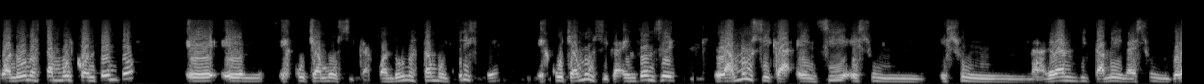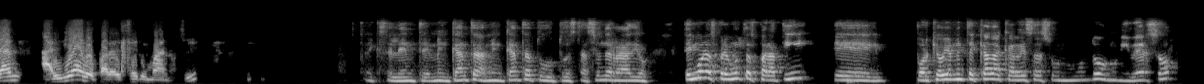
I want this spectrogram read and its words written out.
Cuando uno está muy contento, em, escucha música. Cuando uno está muy triste, escucha música. Entonces, la música en sí es, un, es una gran vitamina, es un gran aliado para el ser humano, ¿sí? Excelente, me encanta, me encanta tu, estación de radio. Tengo unas preguntas para ti, eh, porque obviamente cada cabeza es un mundo, un universo,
